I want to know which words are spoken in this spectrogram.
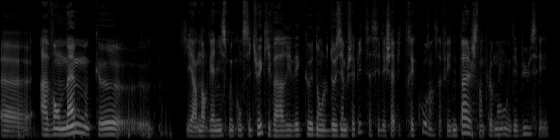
avant même que euh, y ait un organisme constitué qui va arriver que dans le deuxième chapitre. Ça, c'est des chapitres très courts, hein. ça fait une page simplement au début. C'est,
